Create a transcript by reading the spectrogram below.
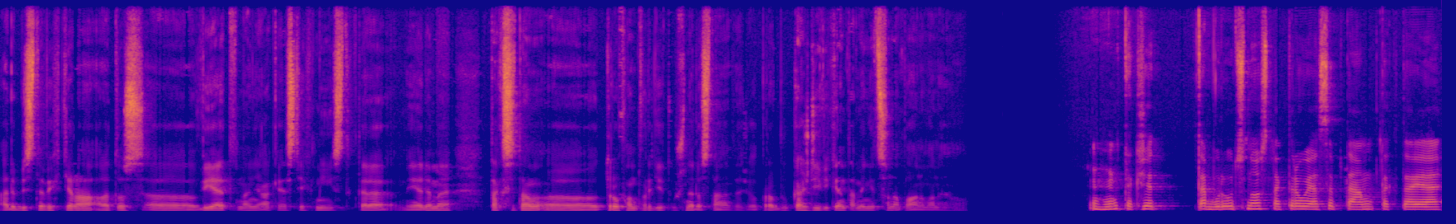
a kdybyste vy chtěla letos eh, vyjet na nějaké z těch míst, které my jedeme, tak se tam, troufám tvrdit, už nedostanete. Že opravdu každý víkend tam je něco naplánovaného. Mhm, takže ta budoucnost, na kterou já se ptám, tak ta je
